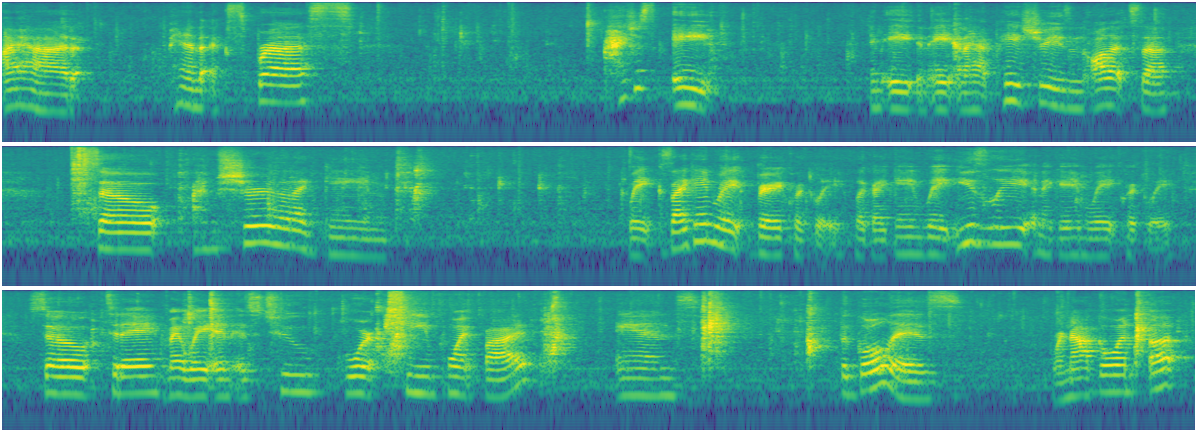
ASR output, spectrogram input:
I had Panda Express. I just ate and ate and ate and I had pastries and all that stuff. So I'm sure that I gained weight because I gained weight very quickly. Like I gained weight easily and I gained weight quickly. So today my weigh-in is 214.5 and the goal is we're not going up,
